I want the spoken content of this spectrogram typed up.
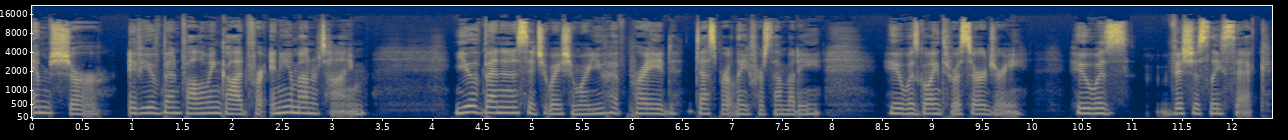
am sure if you've been following God for any amount of time, you have been in a situation where you have prayed desperately for somebody who was going through a surgery, who was viciously sick,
